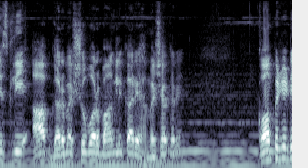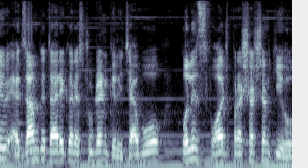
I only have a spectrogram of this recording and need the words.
इसलिए आप घर में शुभ और मांगलिक कार्य हमेशा करें। कॉम्पिटेटिव एग्ज़ाम की तैयारी करे स्टूडेंट के लिए, चाहे वो पुलिस, फौज, प्रशासन की हो,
